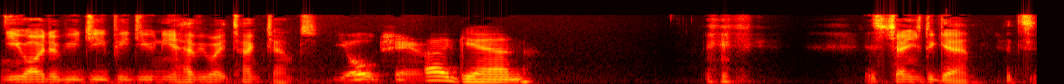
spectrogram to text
New IWGP Junior Heavyweight Tag Champs. the old champ. Again. It's changed again. It's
